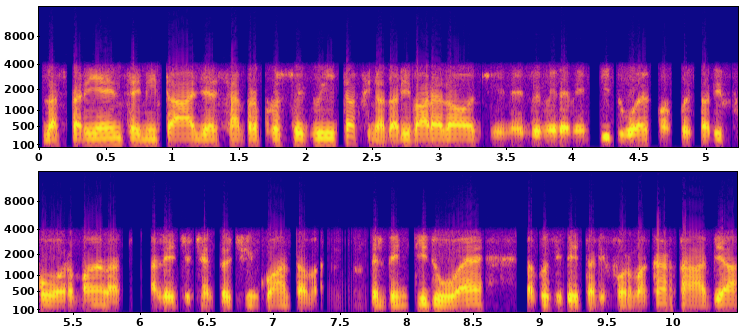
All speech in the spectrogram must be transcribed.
L'esperienza in Italia è sempre proseguita fino ad arrivare ad oggi, nel 2022, con questa riforma, la, la legge 150 del 22, la cosiddetta riforma Cartabia,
